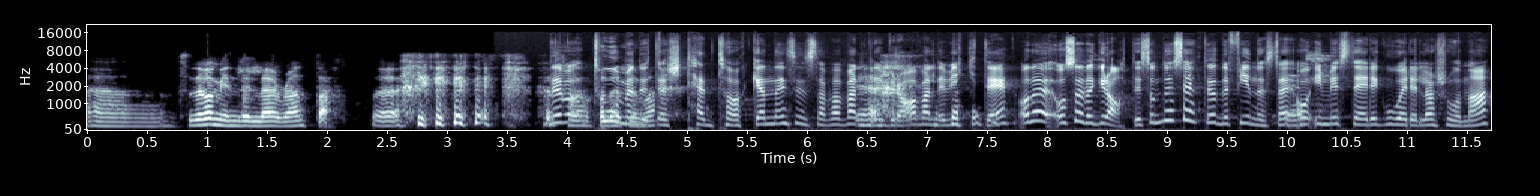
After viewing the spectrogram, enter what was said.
Uh, så det var min lille rant, da. det var to minutters TED-talken. Den syns jeg var veldig bra og veldig viktig. Og så er det gratis, som du sier. Det er det fineste. Yes. Å investere i gode relasjoner.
